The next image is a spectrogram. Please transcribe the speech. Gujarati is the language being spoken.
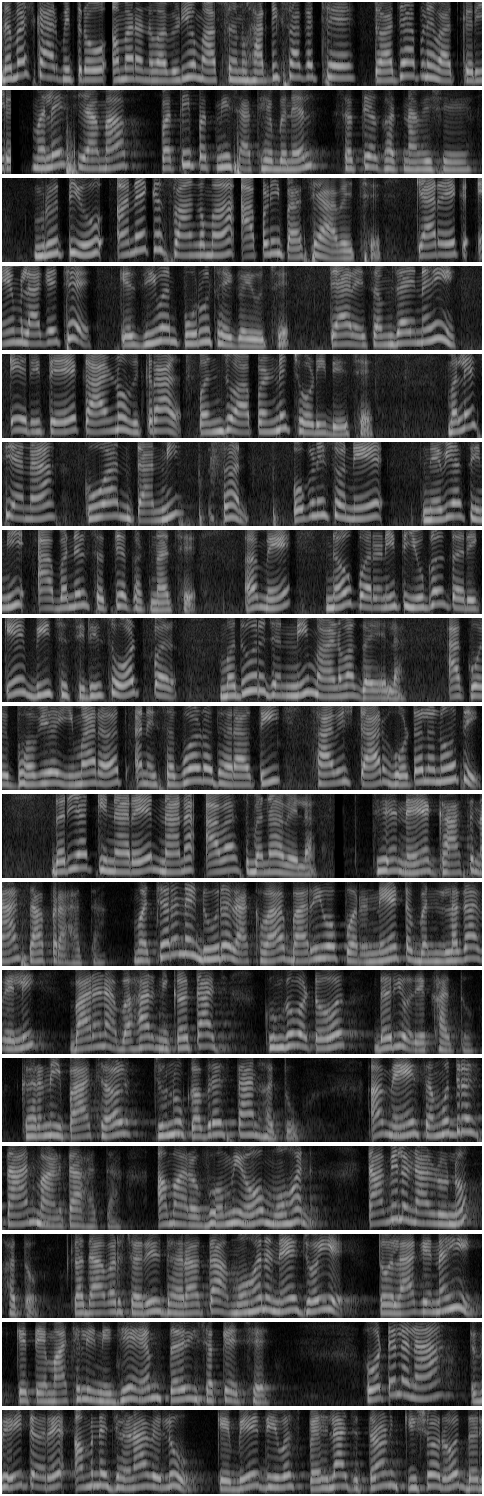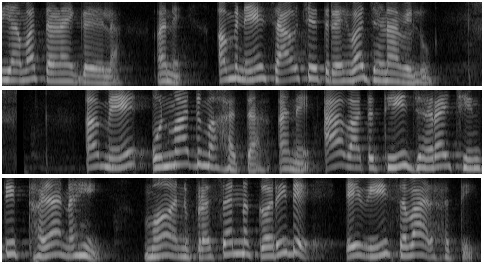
નમસ્કાર મિત્રો, અમારા નવા વિડીયોમાં આપ સૌનું હાર્દિક સ્વાગત છે. તો આજે આપણે વાત કરીએ મલેશિયામાં પતિ પત્ની સાથે બનેલ સત્ય ઘટના વિશે. મૃત્યુ અનેક સ્વાંગમાં આપણી પાસે આવે છે. ક્યારેક એમ લાગે છે કે જીવન પૂરું થઈ ગયું છે. ત્યારે સમજાય નહીં એ રીતે કાળનો વિકરાળ પંજો આપણને છોડી દે છે. મલેશિયાના કુઆન્ટાનની સન ઓગણીસો ને નેવ્યાસીની આ બનેલ સત્ય ઘટના છે. અમે નવપરિણીત યુગલ તરીકે બીચ રિસોર્ટ પર મધુરજનની માણવા ગયેલા. આ કોઈ ભવ્ય ઇમારત અને સગવડો ધરાવતી ફાઇવ સ્ટાર હોટલ નહોતી. દરિયા કિનારે નાના આવાસ બનાવેલા, જેને ઘાસના સાપરા હતા. મચ્છરને દૂર રાખવા બારીઓ પર નેટ લગાવેલી, બારણા બહાર નીકળતા જ ઘૂંઘવટો દરિયો દેખાતો. ઘરની પાછળ જૂનું કબ્રસ્તાન હતું. અમે સમુદ્ર સ્થાન માણતા હતા. અમારો ભૂમિયો મોહન તામિલનાડુનો હતો. કદાવર શરીર ધરાવતા મોહનને જોઈએ તો લાગે નહીં કે તે માછલીની જેમ તરી શકે છે. હોટલના વેઇટરે અમને જણાવેલું કે બે દિવસ પહેલાં જ ત્રણ કિશોરો દરિયામાં તણાઈ ગયેલા અને અમને સાવચેત રહેવા જણાવેલું. અમે ઉન્માદમાં હતા અને આ વાતથી જરાય ચિંતિત થયા નહીં. મન પ્રસન્ન કરી દે એવી સવાર હતી.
